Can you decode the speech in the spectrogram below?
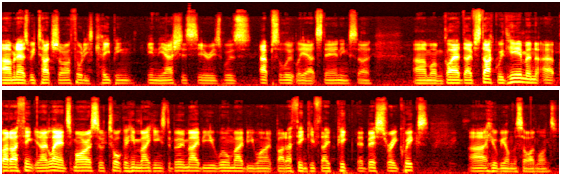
um, and as we touched on, I thought his keeping in the Ashes series was absolutely outstanding. So, um, I'm glad they've stuck with him. And uh, but I think you know Lance Morris will talk of him making his debut. Maybe he will, maybe he won't. But I think if they pick their best three quicks, uh, he'll be on the sidelines.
